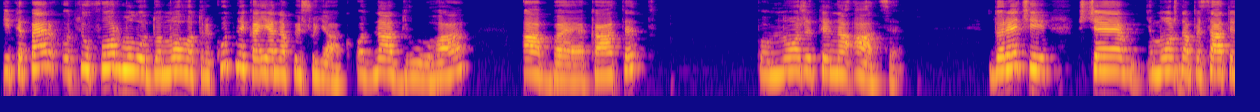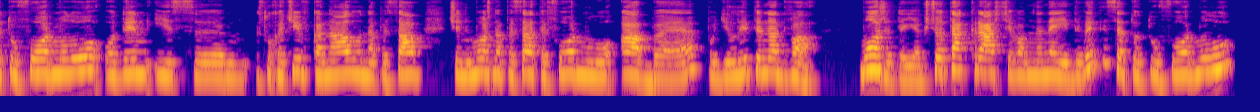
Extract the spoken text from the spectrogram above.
І тепер оцю формулу до мого трикутника я напишу як? Одна друга АБ катет помножити на АЦ. До речі, ще можна писати ту формулу. Один із ем, слухачів каналу написав, чи не можна писати формулу АБ поділити на 2. Можете, якщо так краще вам на неї дивитися, то ту формулу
